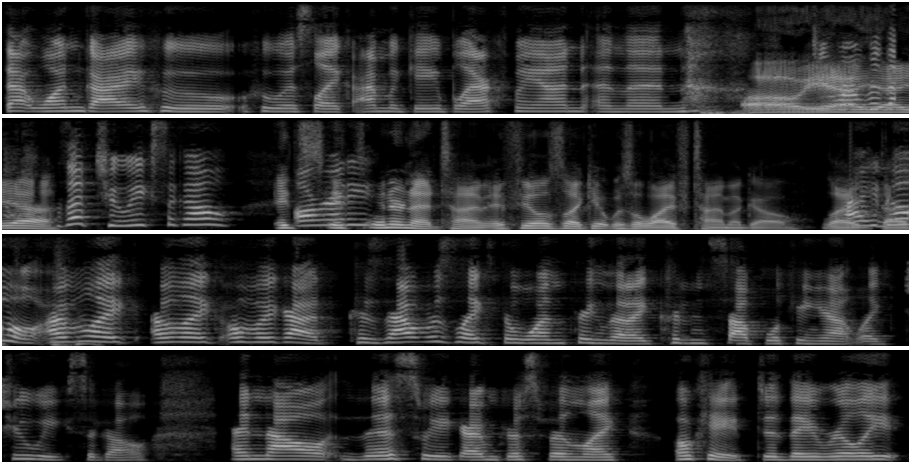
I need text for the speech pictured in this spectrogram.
That one guy who who was like, "I'm a gay black man," and then oh yeah, yeah, that? yeah. Was that two weeks ago? It's already? it's internet time. It feels like it was a lifetime ago. Like I know. I'm like, I'm like, oh my god, because that was like the one thing that I couldn't stop looking at like two weeks ago, and now this week I've just been like, okay, did they really,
